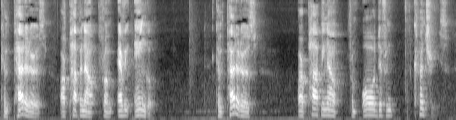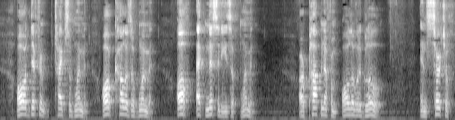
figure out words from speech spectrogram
Competitors are popping out from every angle. Competitors are popping out from all different countries, all different types of women, all colors of women, all ethnicities of women are popping up from all over the globe in search of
